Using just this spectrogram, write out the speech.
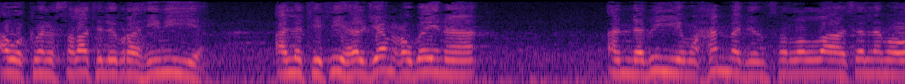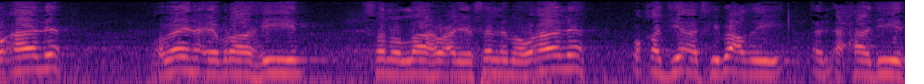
أو أكمل الصلاة الإبراهيمية التي فيها الجمع بين النبي محمد صلى الله عليه وسلم وآله وبين إبراهيم صلى الله عليه وسلم وآله وقد جاءت في بعض الأحاديث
